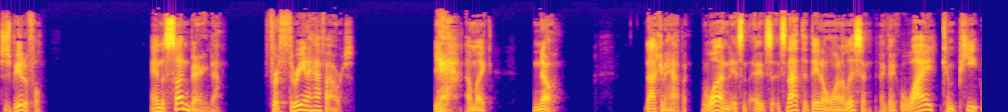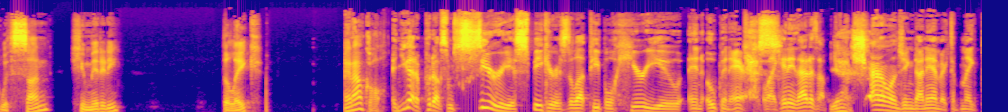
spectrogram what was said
which is beautiful and the sun bearing down for three and a half hours. Yeah. I'm like, no, not going to happen. One, it's, it's, it's not that they don't want to listen. I'm like, why compete with sun, humidity, the lake, and alcohol. And you got to put up some serious speakers to let people hear you in open air. Yes. Like any that is a yes. challenging dynamic to make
